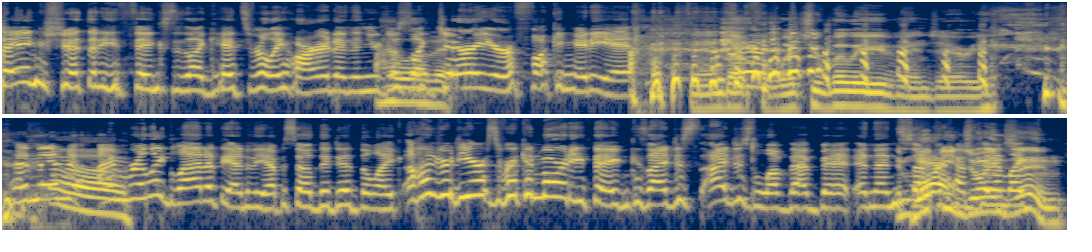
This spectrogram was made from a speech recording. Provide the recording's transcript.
saying shit that he thinks like hits really hard, and then you're just like, it. Jerry, you're a fucking idiot. Stand up for what you believe in, Jerry. and then uh, I'm really glad at the end of the episode they did the like 100 years Rick and Morty thing because I just I just love that bit. And then and Morty joins in, like, in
